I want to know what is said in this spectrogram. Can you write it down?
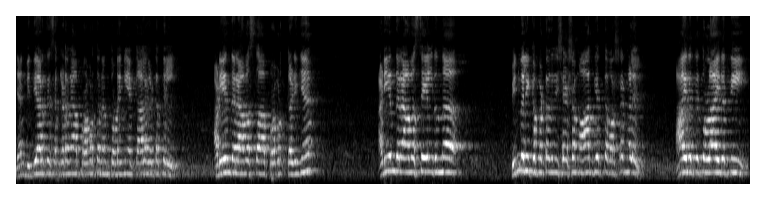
ഞാൻ വിദ്യാർത്ഥി സംഘടനാ പ്രവർത്തനം തുടങ്ങിയ കാലഘട്ടത്തിൽ അടിയന്തരാവസ്ഥ പ്രവർ കഴിഞ്ഞ് അടിയന്തരാവസ്ഥയിൽ നിന്ന് പിൻവലിക്കപ്പെട്ടതിന് ശേഷം ആദ്യത്തെ വർഷങ്ങളിൽ ആയിരത്തി തൊള്ളായിരത്തി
